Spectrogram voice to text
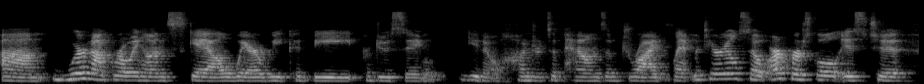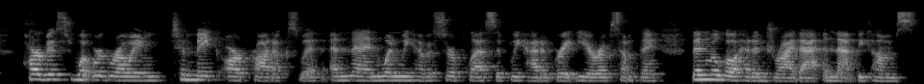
Um, we're not growing on scale where we could be producing, you know, hundreds of pounds of dried plant material. So our first goal is to harvest what we're growing to make our products with. And then when we have a surplus, if we had a great year of something, then we'll go ahead and dry that. And that becomes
